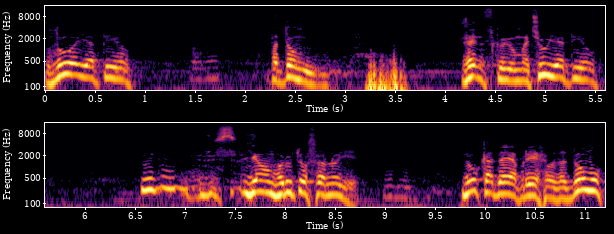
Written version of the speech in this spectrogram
ло я пил, потом женскую мочу я пил. Ну, ну, я вам говорю то, что оно есть. Ну, когда я приехал до дому,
